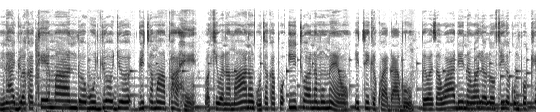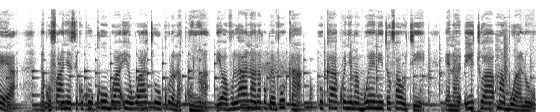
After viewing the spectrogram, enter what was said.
Najua kakema ndogu jojo jitamaa pahe, wakiwa na maana utakapoitwa na mumeo itika kwa adabu. Pewa zawadi na wale waliofika kumpokea na kufanya sikukuu kubwa ya watu kula na kunywa. Pia wavulana wanapopevuka hukaa kwenye mabweni tofauti yanayoitwa mabwalu,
